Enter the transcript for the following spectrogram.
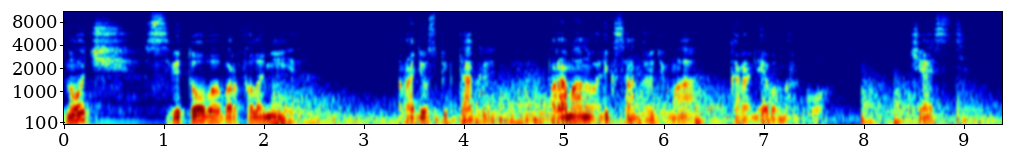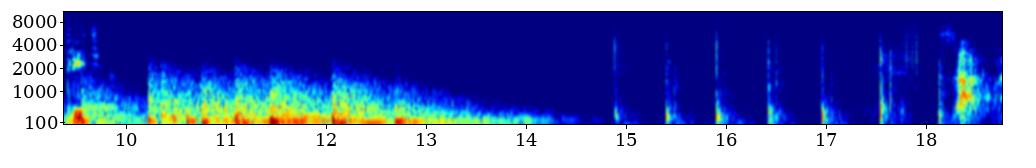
Ночь святого Варфоломея. Радиоспектакль по роману Александра Дюма «Королева Марго». Часть третья. Заговор.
